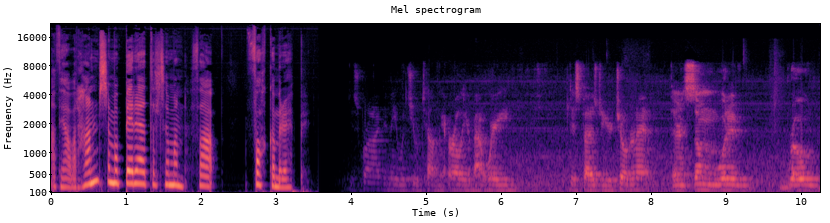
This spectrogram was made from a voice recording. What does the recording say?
að því að það var hann sem að byrja þetta allt saman það fokka mér upp. Describe to me what you were telling me earlier about where you disposed of your children at. They're in some wooded road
